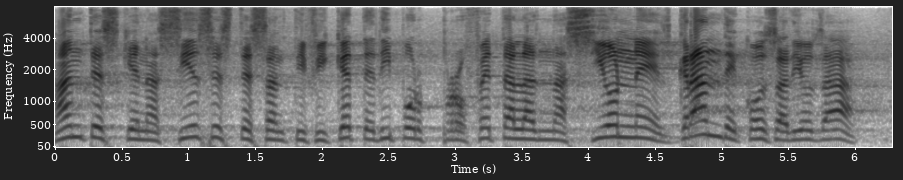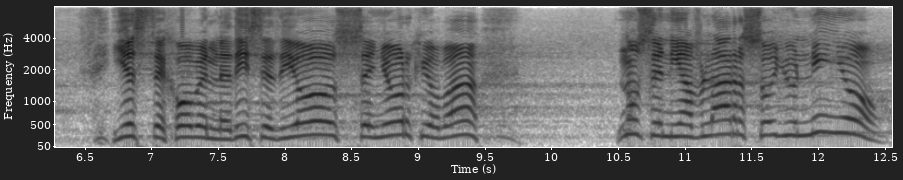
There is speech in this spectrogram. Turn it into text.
antes que nacieses te santifiqué, te di por profeta a las naciones. Grande cosa Dios da. Y este joven le dice, Dios, Señor Jehová, no sé ni hablar, soy un niño.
